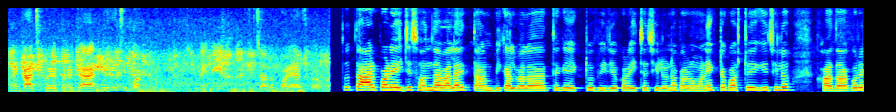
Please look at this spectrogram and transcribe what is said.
মানে কাজ করে করে টায়ার্ড হয়ে গেছি বড্ড চলো পরে আসব। তো তারপরে এই যে সন্ধ্যাবেলায়, তার বিকালবেলা থেকে একটু ভিডিও করার ইচ্ছা ছিল না, কারণ অনেকটা কষ্ট হয়ে গিয়েছিল। খাওয়া দাওয়া করে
